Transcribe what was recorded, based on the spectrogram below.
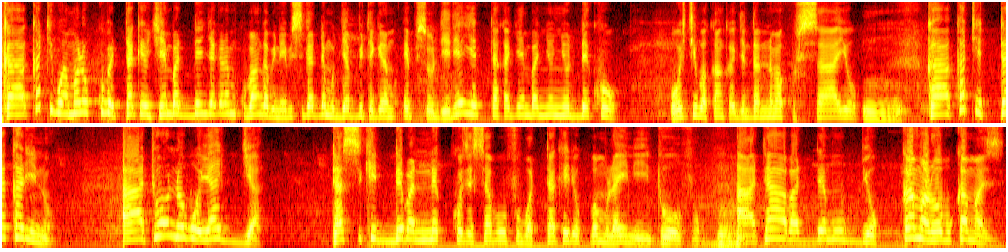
Kaakati bw'amala okukuba ettaka eyo kyembadde njagalamu kubanga bino ebisigadde mujja bitegera mu episode eri ey'ettaka gye mba nnyonnyoddeko owekitiibwa kanka gye ntannaba kussaayo Mm. kaakati ettaka lino ate ono bwe yajja tasikidde banne kukozesa buufu bwa ttaka eryo okuba mu layini entuufu Mhm. ate abadde mu byokkamala obukamazi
